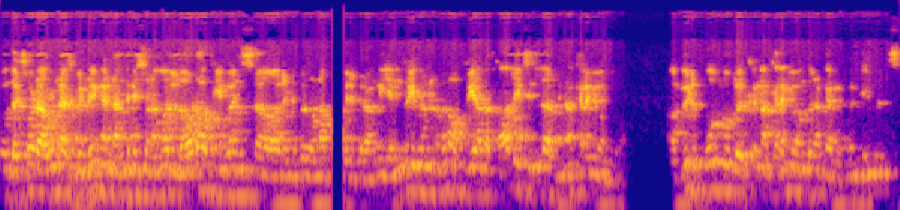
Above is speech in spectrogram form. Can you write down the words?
so that's what Arun has building and Nandini சொன்ன மாதிரி லாட் ஆஃப் ஈவெண்ட்ஸ் ரெண்டு பேர் ஒன்றா போயிருக்காங்க எங்க ஈவெண்ட் இருந்தாலும் அப்படியே அந்த காலேஜ் இல்லை அப்படின்னா கிளம்பி வந்துடும் வீடு போர்வூர்ல இருக்கு நான் கிளம்பி வந்து எனக்கு டுவெண்ட்டி மினிட்ஸ்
